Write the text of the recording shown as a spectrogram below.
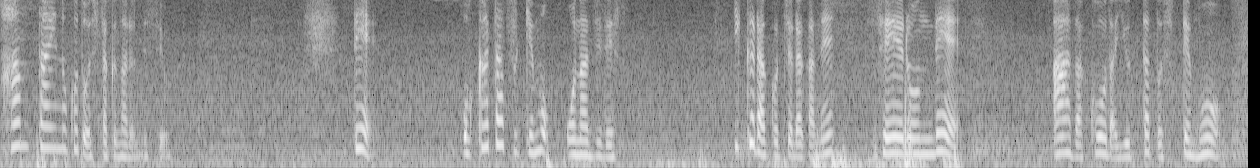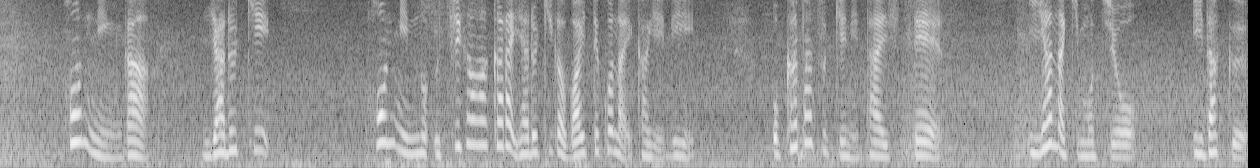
反対のことをしたくなるんですよ。でお片付けも同じです。いくらこちらがね正論でああだこうだ言ったとしても本人がやる気本人の内側からやる気が湧いてこない限りお片付けに対して嫌な気持ちを抱く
